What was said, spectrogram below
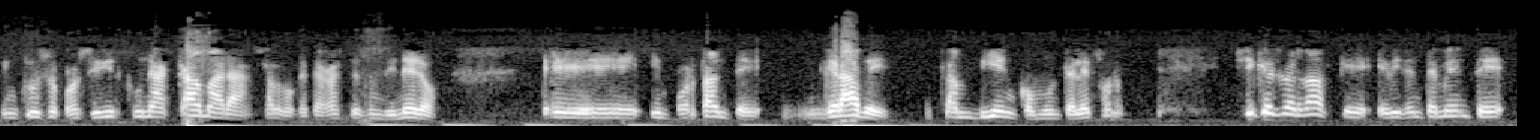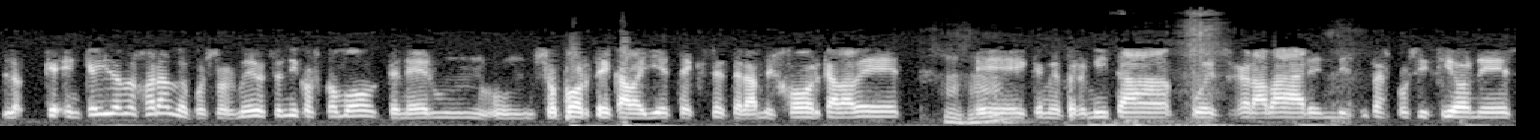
incluso conseguir que una cámara, salvo que te gastes un dinero eh, importante, grabe tan bien como un teléfono. Sí que es verdad que, evidentemente, lo que, ¿en qué he ido mejorando? Pues los medios técnicos como tener un, un soporte, caballete, etcétera, mejor cada vez, eh, que me permita, pues, grabar en distintas posiciones,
